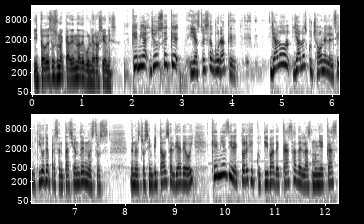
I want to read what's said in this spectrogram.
Y todo eso es una cadena de vulneraciones. Kenia, yo sé que, y estoy segura que ya lo, ya lo escucharon en el sentido de presentación de nuestros, de nuestros invitados el día de hoy. Kenny es directora ejecutiva de Casa de las Muñecas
